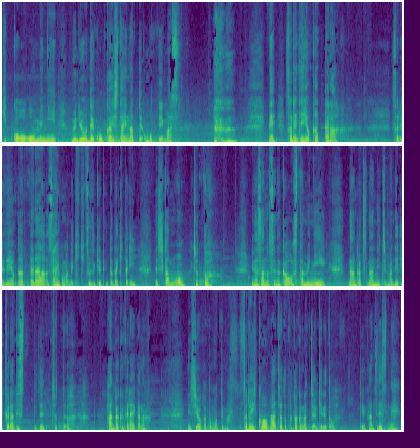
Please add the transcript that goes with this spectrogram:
結構多めに無料で公開したいなって思っています でそれでよかったらそれでよかったら最後まで聞き続けていただきたい。でしかもちょっと皆さんの背中を押すために何月何日までいくらですってちょっと半額くらいかなにしようかと思ってます。それ以降はちょっと高くなっちゃうけれどっていう感じですね。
